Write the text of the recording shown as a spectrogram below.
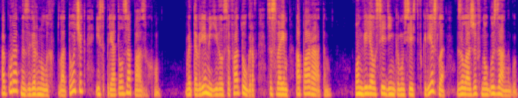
аккуратно завернул их в платочек и спрятал за пазуху. В это время явился фотограф со своим аппаратом. Он велел Седенькому сесть в кресло, заложив ногу за ногу.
